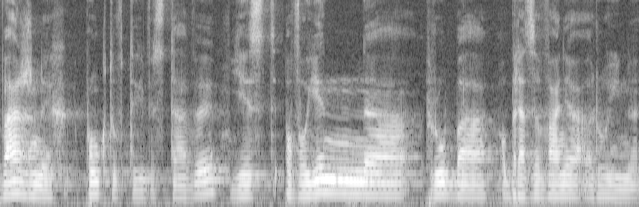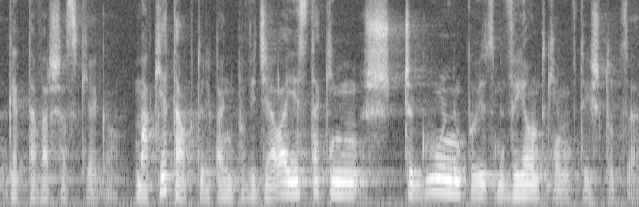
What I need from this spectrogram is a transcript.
ważnych punktów tej wystawy jest powojenna próba obrazowania ruin getta warszawskiego. Makieta, o której pani powiedziała, jest takim szczególnym, powiedzmy, wyjątkiem w tej sztuce.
